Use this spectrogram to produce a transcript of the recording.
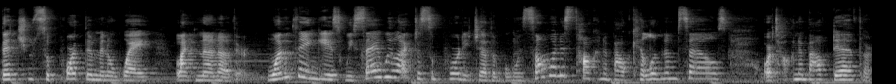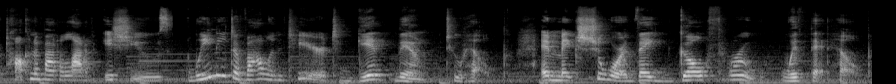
that you support them in a way like none other. One thing is we say we like to support each other, but when someone is talking about killing themselves or talking about death or talking about a lot of issues, we need to volunteer to get them to help and make sure they go through with that help.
